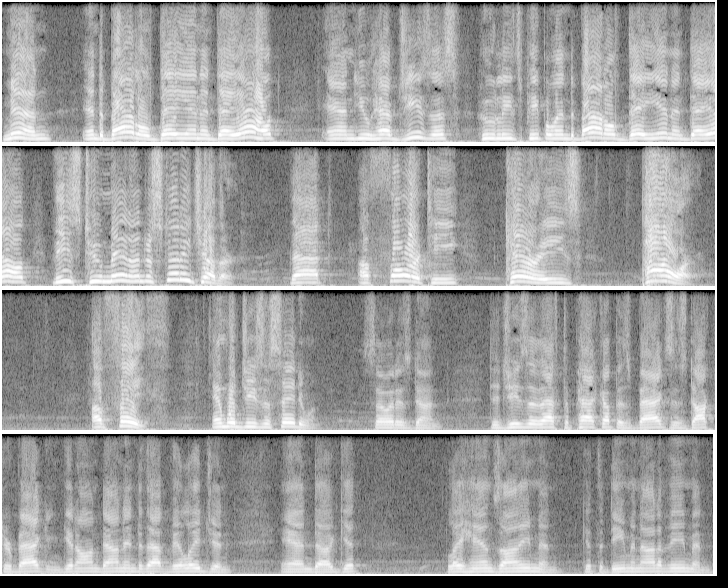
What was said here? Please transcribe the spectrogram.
men, into battle day in and day out, and you have Jesus who leads people into battle day in and day out. These two men understood each other. That authority carries power of faith. And what Jesus say to him? So it is done. Did Jesus have to pack up his bags, his doctor bag, and get on down into that village and and uh, get lay hands on him and get the demon out of him? And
